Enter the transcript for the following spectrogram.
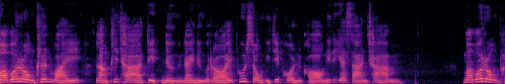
มอวรงเคลื่อนไหว หลังพิธาติดหนึ่งในหนึ่งร้อยผู้ทรงอิทธิพลของนิตยสารไทม์มอวรงเผ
